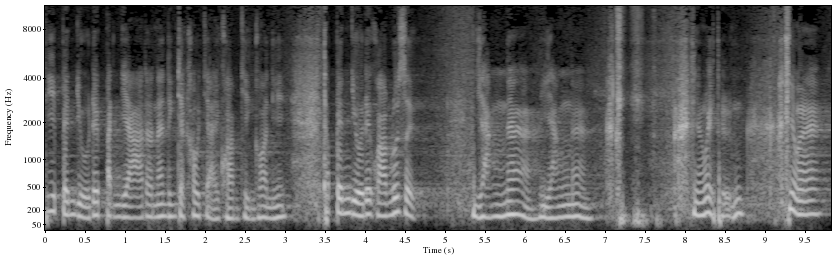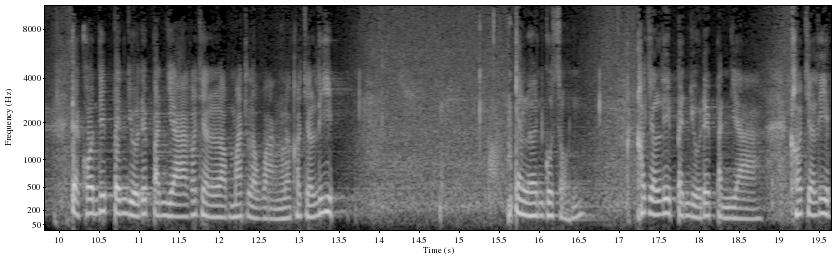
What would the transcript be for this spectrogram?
ที่เป็นอยู่ด้วยปัญญาเท่านั้นถึงจะเข้าใจความจริงข้อนี้ ถ้าเป็นอยู่ด้วยความรู้สึกยังหน้ายังหน้ายังไม่ถึงใช่ไหมแต่คนที่เป็นอยู่ด้วยปัญญาก็จะระมัดระวังแล้วก็จะรีบเจริญกุศล เขาจะรีบเป็นอยู่ด้วยปัญญา เขาจะรีบ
